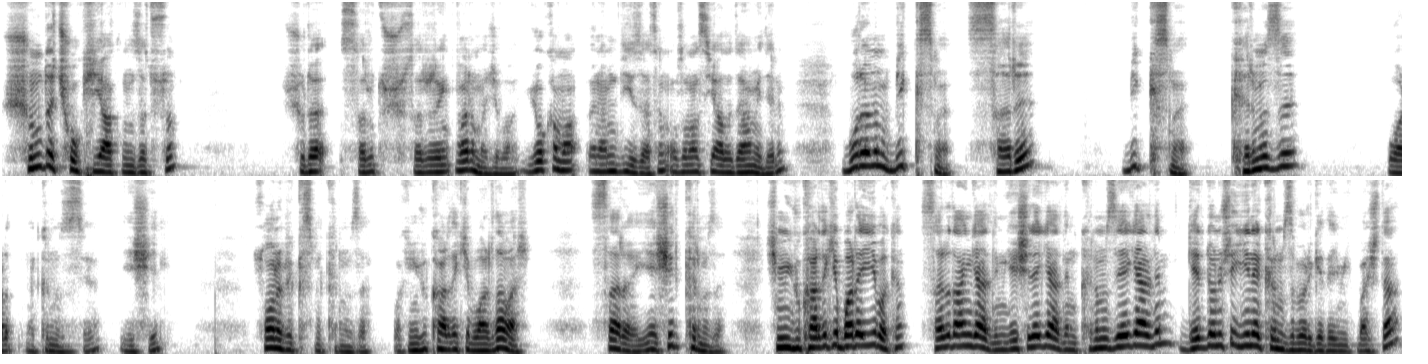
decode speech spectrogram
Şunu da çok iyi aklınıza tutun. Şurada sarı tuş, sarı renk var mı acaba? Yok ama önemli değil zaten. O zaman siyahla devam edelim. Buranın bir kısmı sarı, bir kısmı kırmızı. Bu arada ne kırmızısı ya? Yeşil. Sonra bir kısmı kırmızı. Bakın yukarıdaki barda var. Sarı, yeşil, kırmızı. Şimdi yukarıdaki bara iyi bakın. Sarıdan geldim, yeşile geldim, kırmızıya geldim. Geri dönüşte yine kırmızı bölgedeyim ilk başta.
